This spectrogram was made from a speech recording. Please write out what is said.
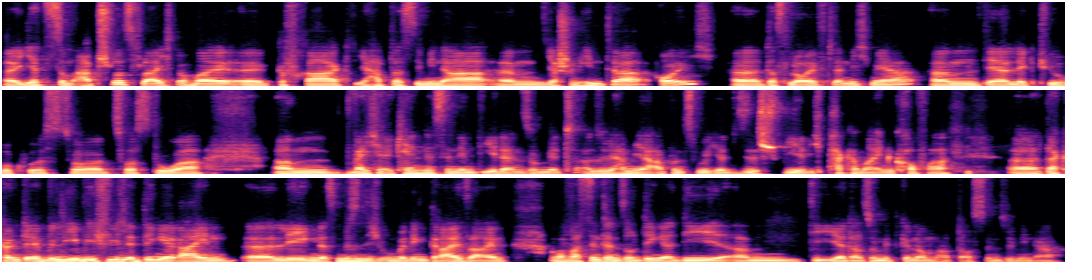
Äh, jetzt zum Abschluss vielleicht nochmal äh, gefragt, ihr habt das Seminar ähm, ja schon hinter euch, das läuft ja nicht mehr, ähm, der Lektürekurs zur, zur Stoa. Ähm, welche Erkenntnisse nehmt ihr denn so mit? Also wir haben ja ab und zu hier dieses Spiel, ich packe meinen Koffer. Äh, da könnt ihr beliebig viele Dinge reinlegen. Äh, das müssen nicht unbedingt drei sein. Aber was sind denn so Dinge, die, ähm, die ihr da so mitgenommen habt aus dem Seminar?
